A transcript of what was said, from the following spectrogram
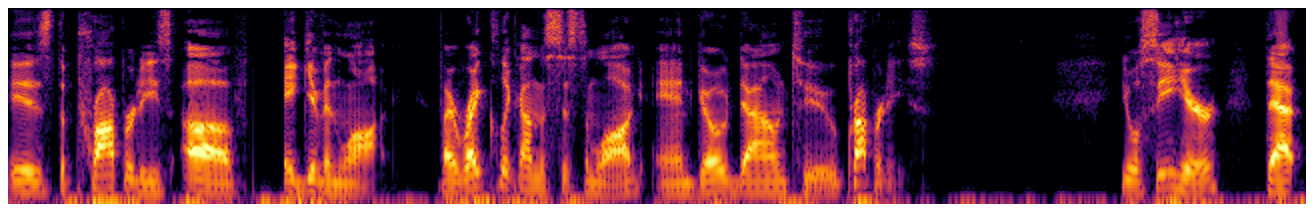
is the properties of a given log. If I right click on the system log and go down to properties, you'll see here that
